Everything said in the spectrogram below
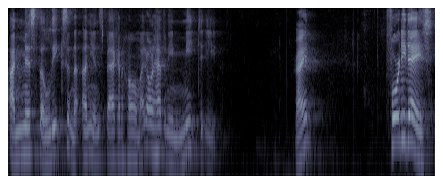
I miss the leeks and the onions back at home. I don't have any meat to eat. Right? 40 days.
